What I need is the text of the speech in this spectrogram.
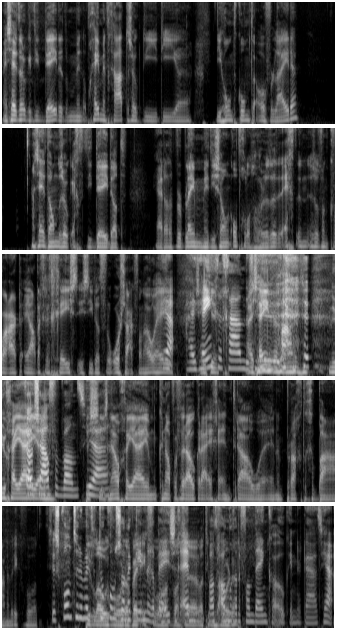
En ze heeft ook het idee dat op, het moment, op een gegeven moment gaat dus ook die, die, eh, die hond komt te overlijden. En ze heeft dan dus ook echt het idee dat, ja, dat het probleem met die zoon opgelost wordt. Dat het echt een, soort van kwaadaardige geest is die dat veroorzaakt. Van, oh hey, ja, hij is heen je, gegaan. Dus hij is nu- heen gegaan. nu ga jij... Kausaal eh, verband. Precies, ja. nou ga jij een knappe vrouw krijgen en trouwen en een prachtige baan en weet ik veel wat. Ze is continu met de toekomst van de kinderen bezig. wat, eh, en wat anderen ervan denken ook, inderdaad. Ja.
